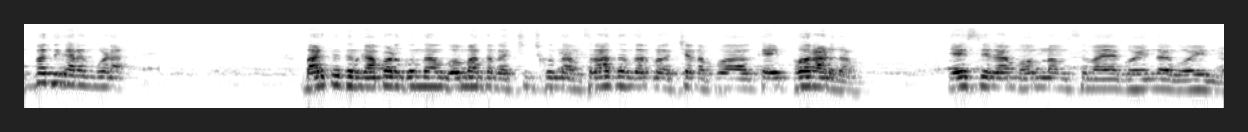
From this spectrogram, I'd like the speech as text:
ఇబ్బందికరం కూడా. భారతీయతను కాపాడుకుందాం గోమాతను రక్షించుకుందాం సనాతన ధర్మ రక్షణ పోరాడుదాం. జై శ్రీరామ్ ఓం నమ శివాయ గోవింద గోవింద.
